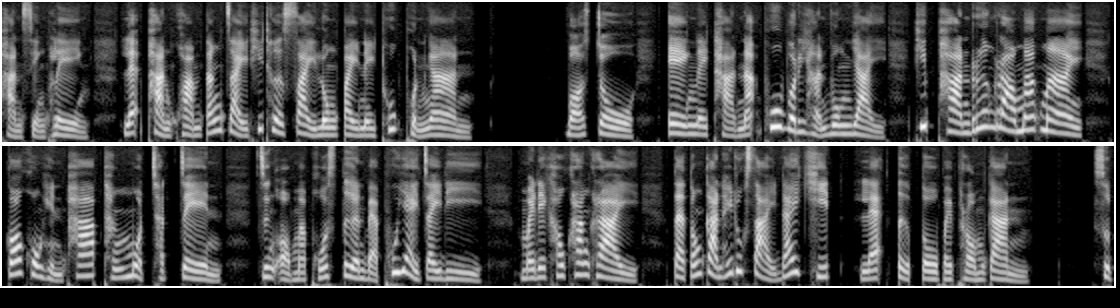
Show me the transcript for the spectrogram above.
ผ่านเสียงเพลง และผ่านความตั้งใจที่เธอใส่ลงไปในทุกผลงาน บอสโจ เองในฐานะผู้บริหารวงใหญ่ที่ผ่านเรื่องราวมากมาย ก็คงเห็นภาพทั้งหมดชัดเจน จึงออกมาโพสต์เตือนแบบผู้ใหญ่ใจดี ไม่ได้เข้าข้างใคร แต่ต้องการให้ทุกสายได้คิดและเติบโตไปพร้อมกัน สุด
